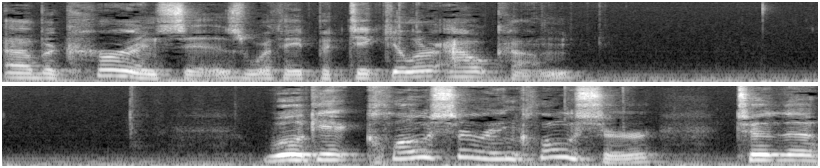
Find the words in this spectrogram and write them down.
of occurrences with a particular outcome will get closer and closer to the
